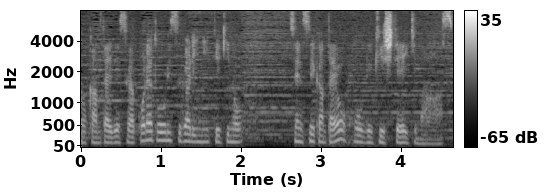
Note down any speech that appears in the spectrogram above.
の艦隊ですが、これは通りすがりに敵の潜水艦隊を砲撃していきます。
